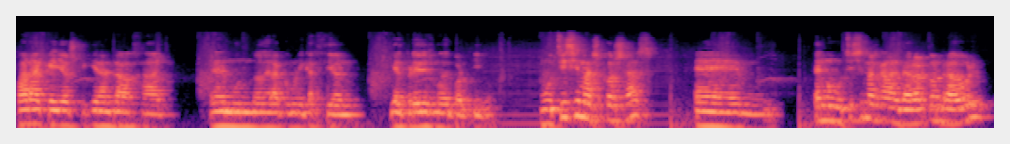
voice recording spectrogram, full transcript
para aquellos que quieran trabajar en el mundo de la comunicación y el periodismo deportivo. Muchísimas cosas, eh, tengo muchísimas ganas de hablar con Raúl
